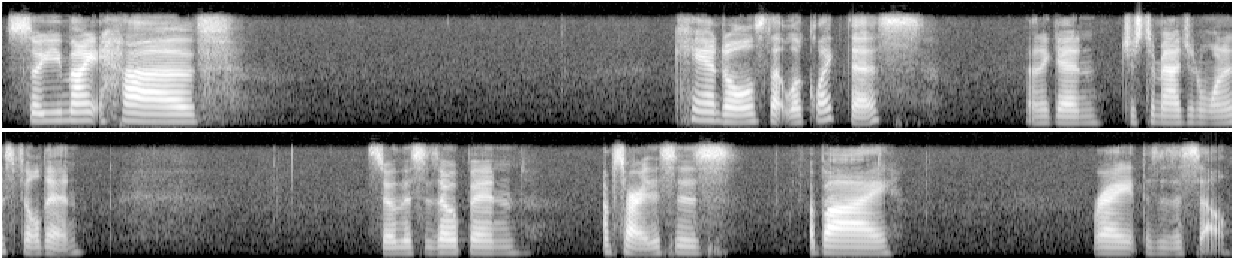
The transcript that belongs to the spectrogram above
So you might have candles that look like this. And again, just imagine one is filled in. So this is open. I'm sorry, this is a buy, right? This is a sell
